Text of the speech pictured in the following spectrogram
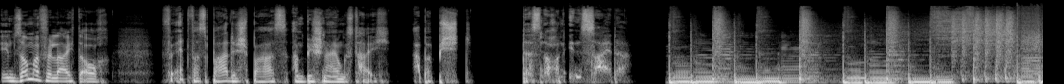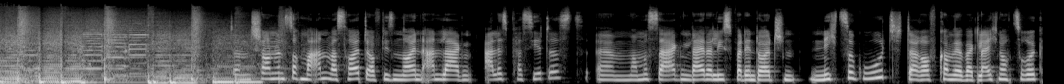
im Sommer vielleicht auch für etwas Badespaß am Beschneiungsteich. Aber pst, das ist noch ein Insider. Dann schauen wir uns doch mal an, was heute auf diesen neuen Anlagen alles passiert ist. Ähm, man muss sagen, leider lief es bei den Deutschen nicht so gut. Darauf kommen wir aber gleich noch zurück.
